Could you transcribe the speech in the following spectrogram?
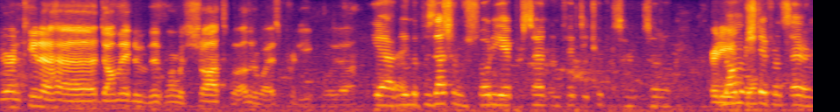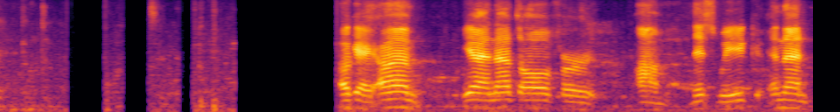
Fiorentina uh, dominated a bit more with shots, but otherwise pretty equal. Yeah. Yeah, I mean, the possession was 48% and 52%, so Pretty not equal. much difference there. Okay, um, yeah, and that's all for um this week, and then,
